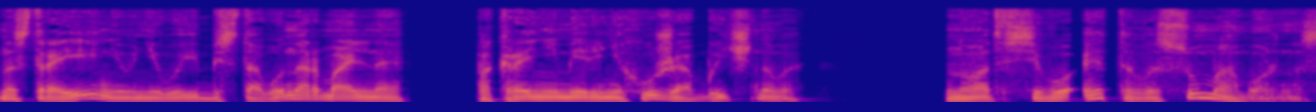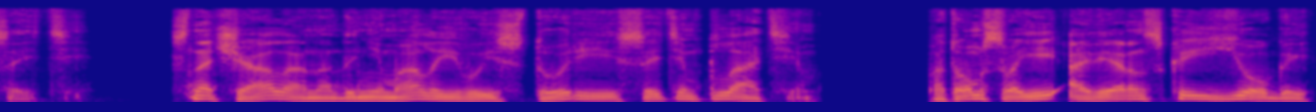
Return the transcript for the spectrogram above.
Настроение у него и без того нормальное, по крайней мере, не хуже обычного. Но от всего этого с ума можно сойти. Сначала она донимала его историей с этим платьем, потом своей авернской йогой,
